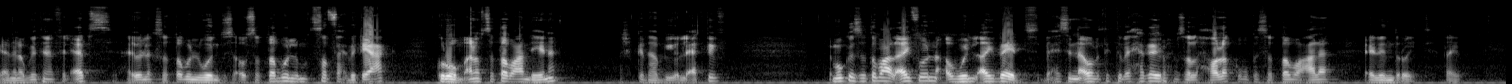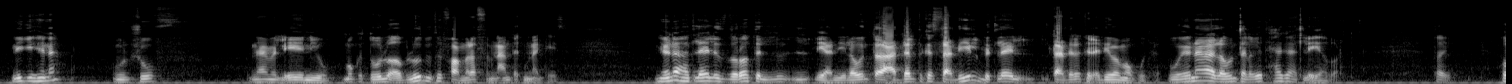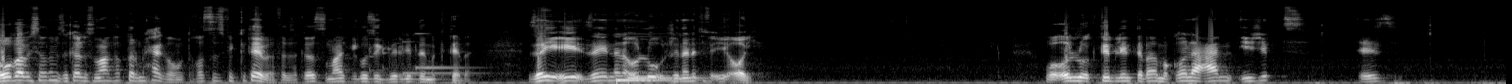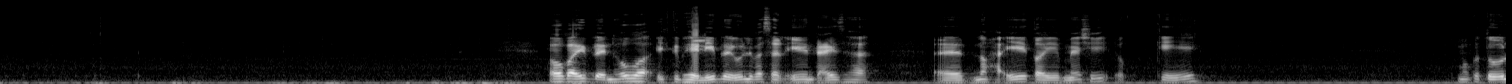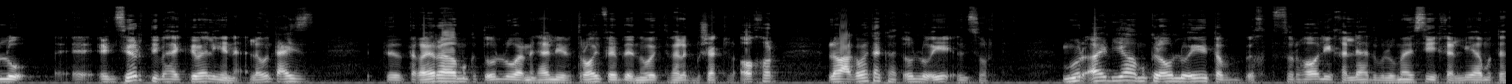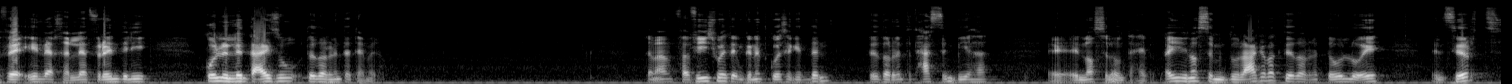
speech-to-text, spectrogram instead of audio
يعني لو جيت هنا في ال apps هيقول لك سطبه لل Windows أو سطبه للمتصفح بتاعك كروم. أنا مسطبه عندي هنا عشان كده بيقول لي active ممكن تسطبه على ال iPhone أو ال iPad بحيث ان اول ما تكتب اي حاجة يروح مصلحها لك وممكن تسطبه على ال Android. طيب نيجي هنا ونشوف نعمل إيه new ممكن تقول له upload وترفع ملف من عندك من الجهاز. هنا هتلاقي الاصدارات ال- يعني لو انت عدلت كذا تعديل بتلاقي التعديلات القديمة موجودة. وهنا لو انت لغيت حاجة هتلاقيها برضه. طيب هو بقى بيستخدم الذكاء الاصطناعي في أكتر من حاجة هو متخصص في الكتابة فالذكاء الاصطناعي في جزء كبير جدا من الكتابة. زي إيه؟ زي إن أنا أقول له generative AI وأقول له اكتب لي أنت بقى مقالة عن Egypt is هو بقى يبدأ إن هو يكتبها لي يبدأ يقول لي مثلا إيه أنت عايزها آه، نوعها إيه؟ طيب ماشي okay. ممكن تقول له insert يبقى هيكتبها لي هنا. لو انت عايز تغيرها ممكن تقول له اعملها لي retry فيبدأ ان هو يكتبها لك بشكل آخر. لو عجبتك هتقول له إيه؟ insert more idea ممكن أقول له إيه؟ طب اختصرها لي خليها دبلوماسي خليها متفائلة خليها friendly كل اللي انت عايزه تقدر إن انت تعمله. تمام؟ ففي شوية إمكانيات كويسة جدا تقدر إن انت تحسن بيها آه، النص لو انت حابب. أي نص من دول عجبك تقدر إن انت تقول له إيه؟ انسيرت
